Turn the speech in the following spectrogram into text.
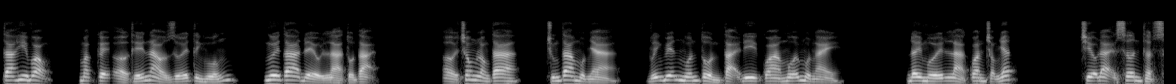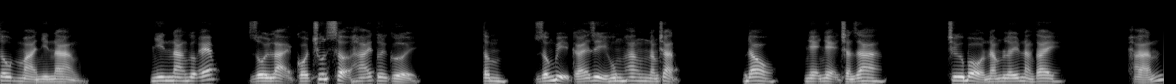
ta hy vọng, mặc kệ ở thế nào dưới tình huống, người ta đều là tồn tại. Ở trong lòng ta, chúng ta một nhà, vĩnh viễn muốn tồn tại đi qua mỗi một ngày. Đây mới là quan trọng nhất. Triệu Đại Sơn thật sâu mà nhìn nàng. Nhìn nàng gượng ép, rồi lại có chút sợ hãi tươi cười. Tâm, giống bị cái gì hung hăng nắm chặt. Đau, nhẹ nhẹ tràn ra. Chứ bỏ nắm lấy nàng tay. Hán,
